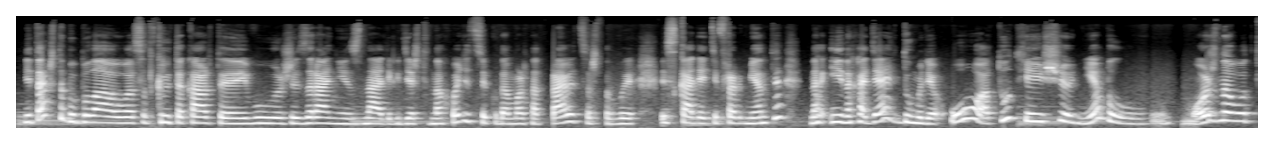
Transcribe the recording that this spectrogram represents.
не так, чтобы была у вас открыта карта, и вы уже заранее знали, где что находится и куда можно отправиться, чтобы вы искали эти фрагменты, и находя их, думали, о, а тут я еще не был, можно вот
